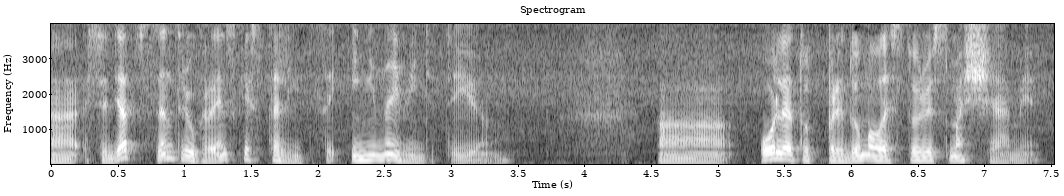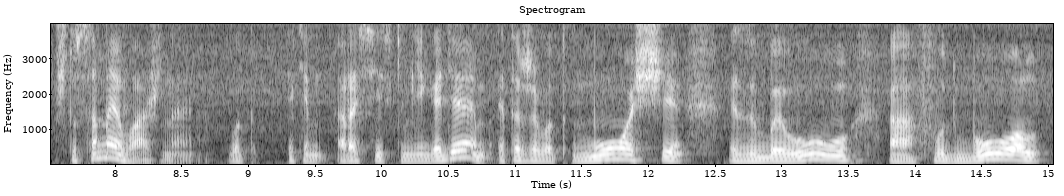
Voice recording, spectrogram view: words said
А, сидят в центре украинской столицы и ненавидят ее. А, Оля тут придумала историю с мощами. Что самое важное, вот этим российским негодяям, это же вот мощи, СБУ, а, футбол –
